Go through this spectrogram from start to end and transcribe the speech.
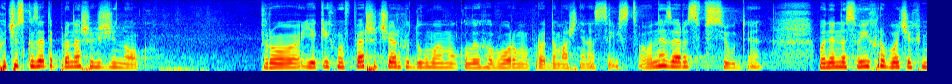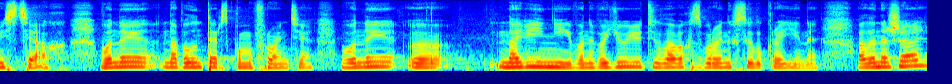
Хочу сказати про наших жінок, про яких ми в першу чергу думаємо, коли говоримо про домашнє насильство. Вони зараз всюди. Вони на своїх робочих місцях, вони на волонтерському фронті, вони е, на війні, вони воюють у лавах Збройних сил України. Але, на жаль,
